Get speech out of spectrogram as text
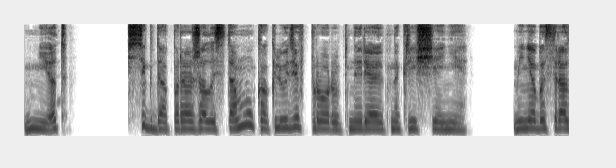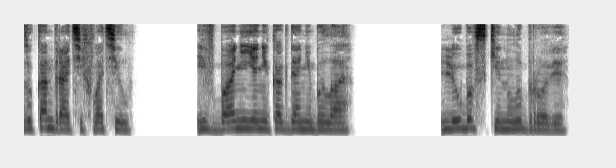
«Нет». Всегда поражалась тому, как люди в прорубь ныряют на крещение. Меня бы сразу Кондратий хватил. И в бане я никогда не была. Люба вскинула брови.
